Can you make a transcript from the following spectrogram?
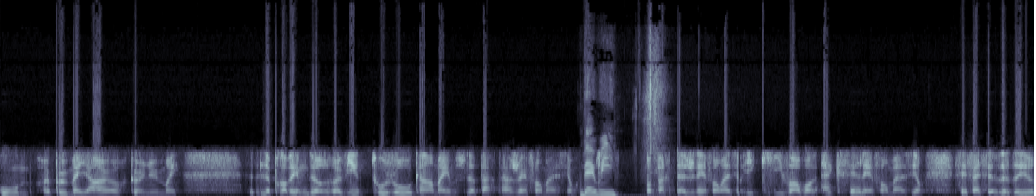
ou un peu meilleur qu'un humain. le problème de, revient toujours quand même sur le partage d'informations. Ben oui. Qui va partager l'information et qui va avoir accès à l'information? C'est facile de dire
